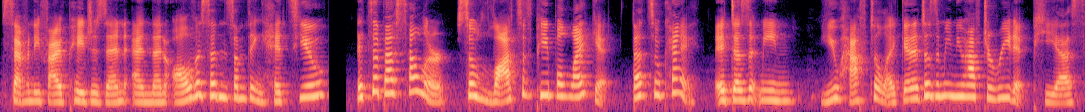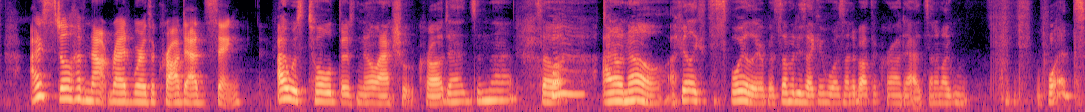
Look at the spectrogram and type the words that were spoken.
75 pages in, and then all of a sudden something hits you, it's a bestseller. So, lots of people like it. That's okay. It doesn't mean you have to like it, it doesn't mean you have to read it. P.S. I still have not read Where the Crawdads Sing. I was told there's no actual crawdads in that. So What? I don't know. I feel like it's a spoiler, but somebody's like, it wasn't about the crawdads. And I'm like, what?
